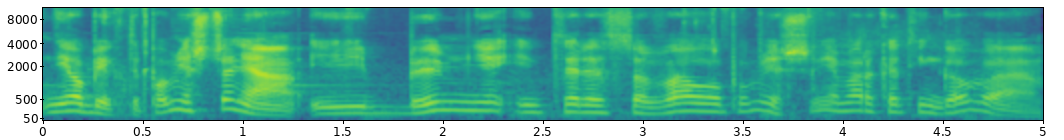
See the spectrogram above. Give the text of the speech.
nie obiekty, pomieszczenia. I by mnie interesowało pomieszczenie marketingowe.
